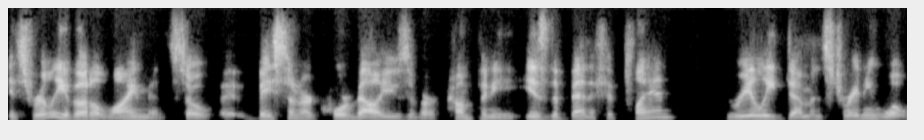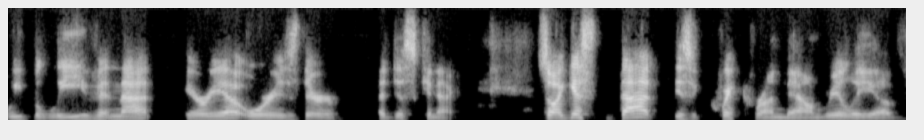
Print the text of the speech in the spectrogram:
it's really about alignment. So, uh, based on our core values of our company, is the benefit plan really demonstrating what we believe in that area, or is there a disconnect? So I guess that is a quick rundown, really, of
